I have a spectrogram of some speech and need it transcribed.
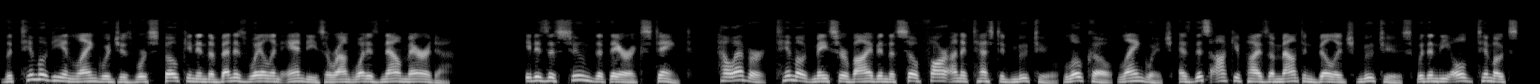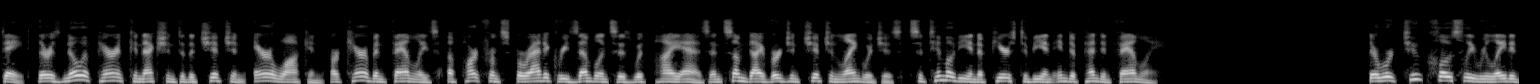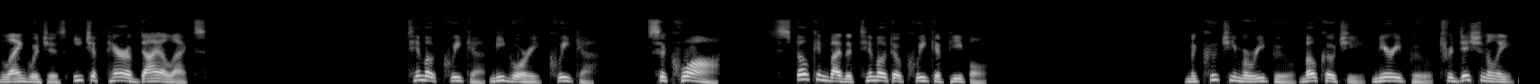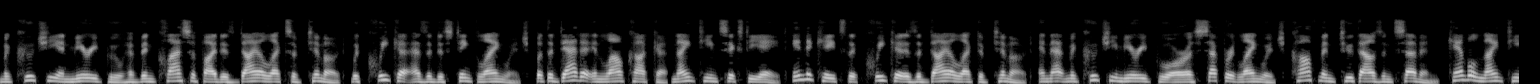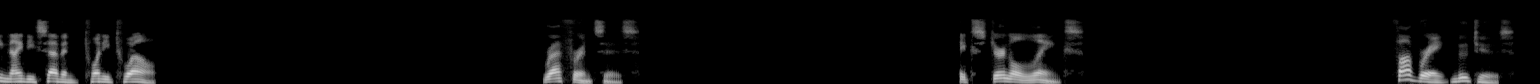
The Timotean languages were spoken in the Venezuelan Andes around what is now Merida. It is assumed that they are extinct. However, Timote may survive in the so far unattested Mutu Loco, language, as this occupies a mountain village Mutus within the Old Timote state. There is no apparent connection to the Chibchan, Arawakan, or Cariban families, apart from sporadic resemblances with Paez and some divergent Chibchan languages, so Timotean appears to be an independent family. There were two closely related languages, each a pair of dialects. Cuica, Migori, Cuica. Sequoia, spoken by the Timoto people. Makuchi Maripu, Mocochí, Miripu. Traditionally, Makuchi and Miripu have been classified as dialects of Timote, with Cuica as a distinct language, but the data in Loukotka 1968 indicates that Cuica is a dialect of Timote, and that Makuchi Miripu are a separate language Kaufman 2007, Campbell 1997, 2012. References External links Fabre, Mutus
